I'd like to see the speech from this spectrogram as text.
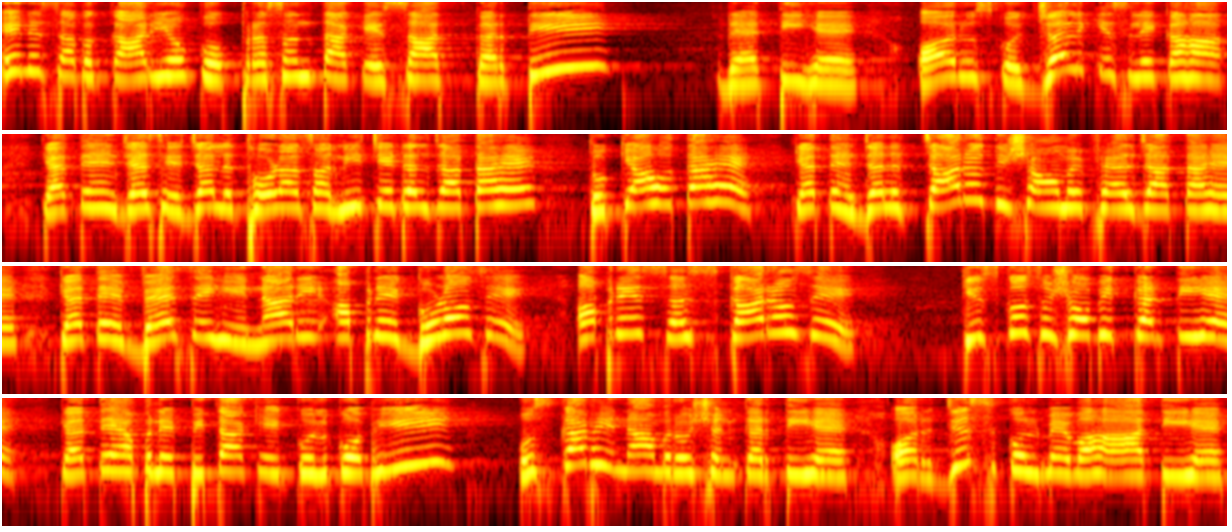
इन सब कार्यों को प्रसन्नता के साथ करती रहती है। और उसको जल किस लिए कहा? कहते हैं, जैसे जल थोड़ा सा नीचे डल जाता है तो क्या होता है? कहते हैं, जल चारों दिशाओं में फैल जाता है। कहते हैं, वैसे ही नारी अपने गुणों से, अपने संस्कारों से किसको सुशोभित करती है? कहते हैं, अपने पिता के कुल को भी, उसका भी नाम रोशन करती है। और जिस कुल में वह आती है,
